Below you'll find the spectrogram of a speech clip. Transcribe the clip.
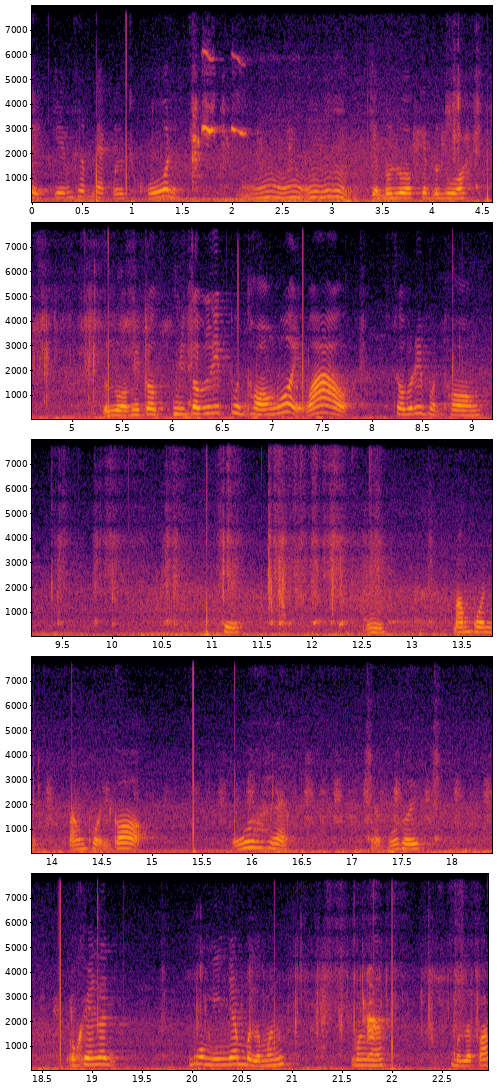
ยกินแคบแหลกเลยทุกคนอื้อหืออื้อหือเก็บรัวๆเก็บรัวๆรัวๆมีตัวมีตรอเบอรี่ผลทองด้วยว้าวสตรอเบอรี่ผลทองโอเคอืมบางผลบางผลก็โอ้แหลกแหลกเฮ้ยโอเคนะพวกนี้เนี่ยหมดแล้วมั้งมั้งนะหมดแล้วปะ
